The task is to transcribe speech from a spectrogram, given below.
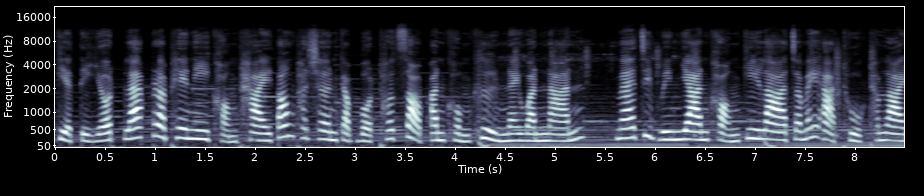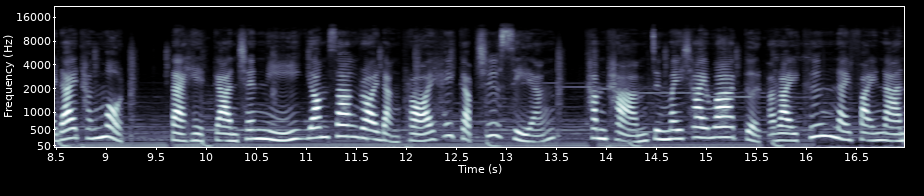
เกียรติยศและประเพณีของไทยต้องเผชิญกับบททดสอบอันขมขื่นในวันนั้น แม้จิตวิญญาณของกีฬาจะไม่อาจถูกทำลายได้ทั้งหมด แต่เหตุการณ์เช่นนี้ย่อมสร้างรอยด่างพร้อยให้กับชื่อเสียงคำถามจึงไม่ใช่ว่าเกิดอะไรขึ้นในไฟนั้น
